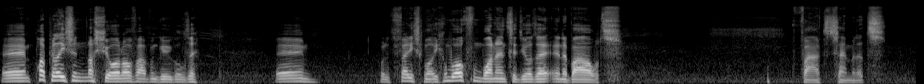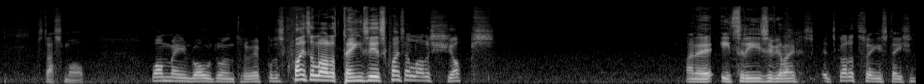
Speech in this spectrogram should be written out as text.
Um, population, not sure of, I haven't googled it. Um, but it's very small. You can walk from one end to the other in about five to ten minutes. It's that small. One main road running through it, but there's quite a lot of things here. There's quite a lot of shops and uh, eateries if you like. It's got a train station,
